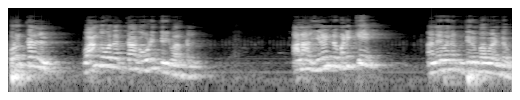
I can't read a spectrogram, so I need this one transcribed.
பொருட்கள் வாங்குவதற்காக ஓடித் திரிவார்கள் ஆனால் இரண்டு மணிக்கு அனைவரும் திரும்ப வேண்டும்.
